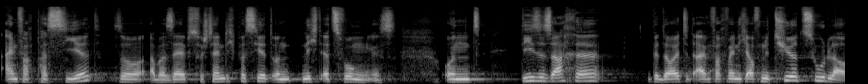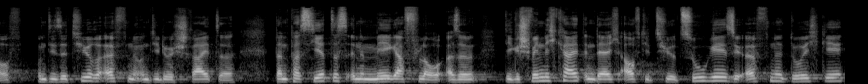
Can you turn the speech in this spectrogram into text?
einfach passiert, so aber selbstverständlich passiert und nicht erzwungen ist. Und diese Sache bedeutet einfach, wenn ich auf eine Tür zulaufe und diese Türe öffne und die durchschreite, dann passiert das in einem mega Flow. Also die Geschwindigkeit, in der ich auf die Tür zugehe, sie öffne, durchgehe,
